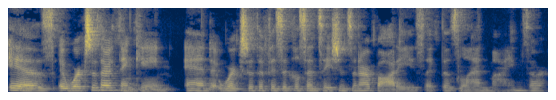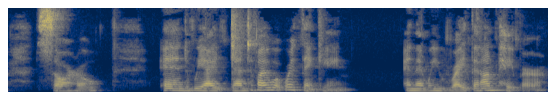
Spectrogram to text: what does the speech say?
is it works with our thinking and it works with the physical sensations in our bodies, like those landmines or sorrow. And we identify what we're thinking, and then we write that on paper,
